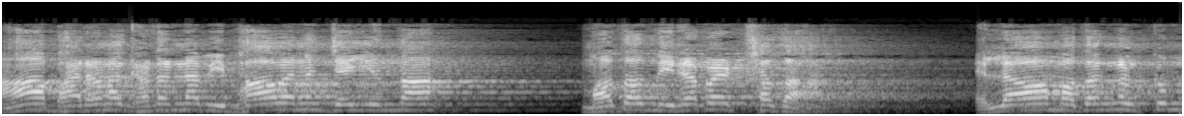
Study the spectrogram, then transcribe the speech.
ആ ഭരണഘടന വിഭാവനം ചെയ്യുന്ന മതനിരപേക്ഷത എല്ലാ മതങ്ങൾക്കും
